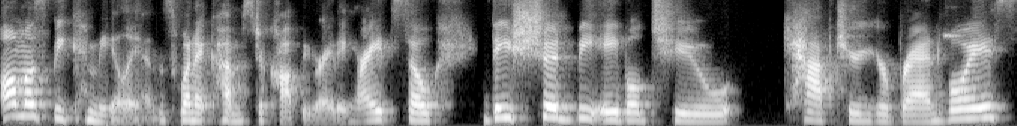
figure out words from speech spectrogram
almost be chameleons when it comes to copywriting, right? So they should be able to capture your brand voice.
